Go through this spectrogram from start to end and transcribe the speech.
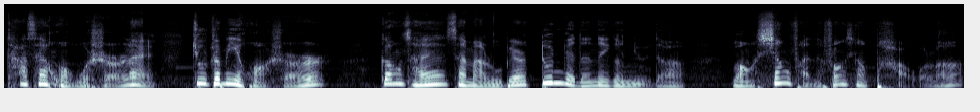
他才缓过神儿来。就这么一晃神儿，刚才在马路边蹲着的那个女的往相反的方向跑了。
